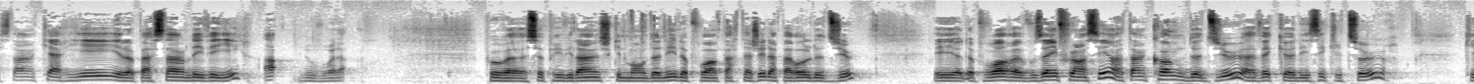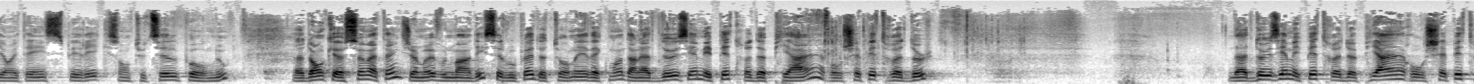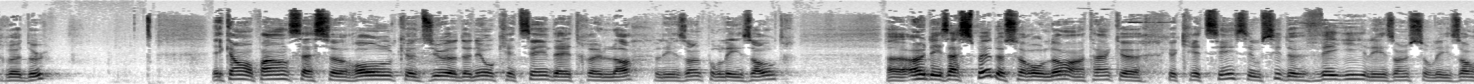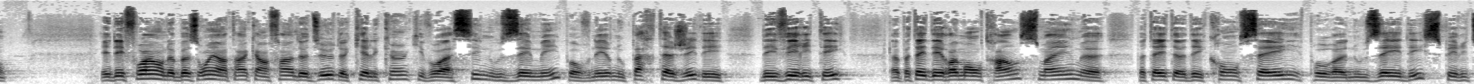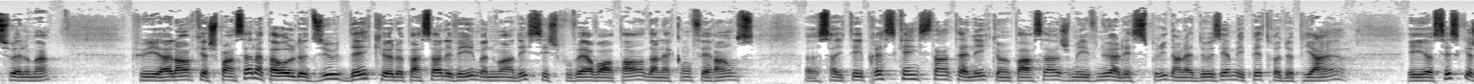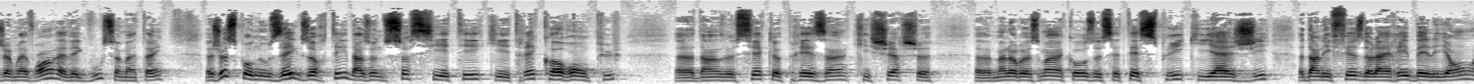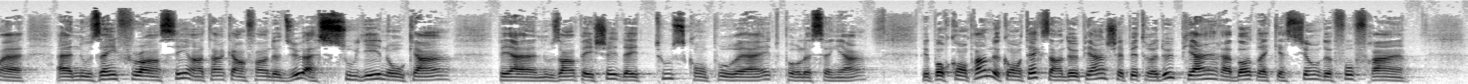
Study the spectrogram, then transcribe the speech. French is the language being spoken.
pasteur Carrier et le pasteur Léveillé. Ah, nous voilà pour euh, ce privilège qu'ils m'ont donné de pouvoir partager la parole de Dieu et euh, de pouvoir euh, vous influencer en tant qu'homme de Dieu avec les Écritures qui ont été inspirées, qui sont utiles pour nous. donc, ce matin, j'aimerais vous demander, s'il vous plaît, de tourner avec moi dans la deuxième épître de Pierre, au chapitre 2 la deuxième épître de Pierre au chapitre 2. Et quand on pense à ce rôle que Dieu a donné aux chrétiens d'être là les uns pour les autres, euh, un des aspects de ce rôle-là en tant que, chrétien, c'est aussi de veiller les uns sur les autres. Et des fois, on a besoin en tant qu'enfant de Dieu de quelqu'un qui va assez nous aimer pour venir nous partager des, des vérités, euh, peut-être des remontrances même, euh, peut-être euh, des conseils pour nous aider spirituellement. Puis alors que je pensais à la parole de Dieu, dès que le pasteur Léveillé me demandait si je pouvais avoir part dans la conférence, ça a été presque instantané qu'un passage m'est venu à l'esprit dans la deuxième épître de Pierre. Et c'est ce que j'aimerais voir avec vous ce matin, juste pour nous exhorter dans une société qui est très corrompue, euh, dans le siècle présent qui cherche, euh, malheureusement à cause de cet esprit qui agit dans les fils de la rébellion, à, nous influencer en tant qu'enfants de Dieu, à souiller nos cœurs, et à nous empêcher d'être tout ce qu'on pourrait être pour le Seigneur. Et pour comprendre le contexte, en 2 Pierre, chapitre 2, Pierre aborde la question de faux frères.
